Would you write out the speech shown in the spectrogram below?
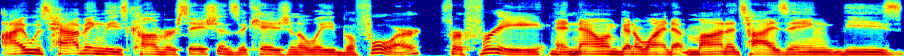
I was having these conversations occasionally before for free. Mm-hmm. And now I'm going to wind up monetizing these,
